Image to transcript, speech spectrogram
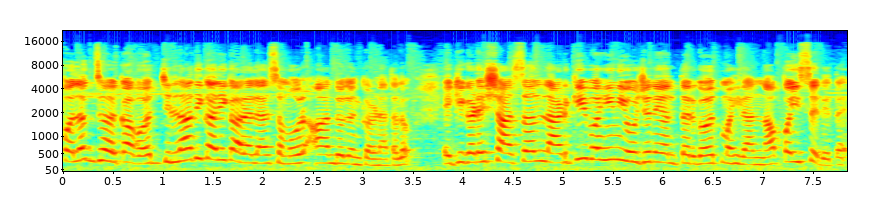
फलक झळकावत जिल्हाधिकारी कार्यालयासमोर आंदोलन करण्यात आलं. एकीकडे शासन लाडकी बहीण योजनेअंतर्गत महिलांना पैसे देत आहे.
